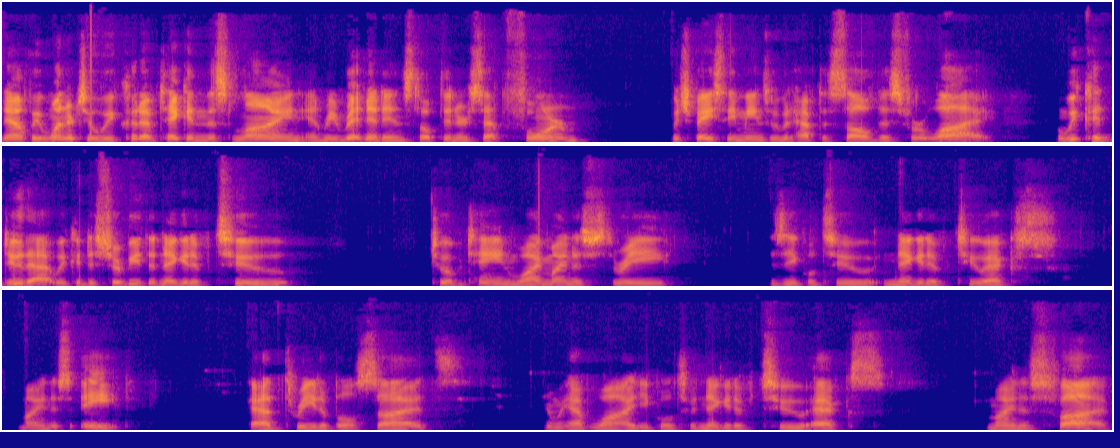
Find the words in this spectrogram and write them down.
Now if we wanted to, we could have taken this line and rewritten it in sloped intercept form, which basically means we would have to solve this for y. We could do that. We could distribute the negative 2 to obtain y minus 3 is equal to negative 2x minus 8. Add 3 to both sides, and we have y equal to negative 2x minus 5.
